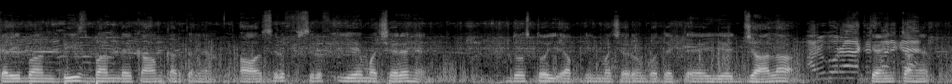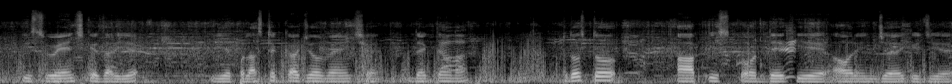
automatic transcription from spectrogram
करीबन 20 बंदे काम करते हैं और सिर्फ़ सिर्फ़ ये मछेरे हैं। दोस्तों, ये अब इन मछेरों को देखते हैं, ये जाला कैंटा है इस वेंच के ज़रिए। ये प्लास्टिक का जो वेंच है, देखते हो ना? तो दोस्तों, आप इसको देखिए और इन्जॉय कीजिए।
